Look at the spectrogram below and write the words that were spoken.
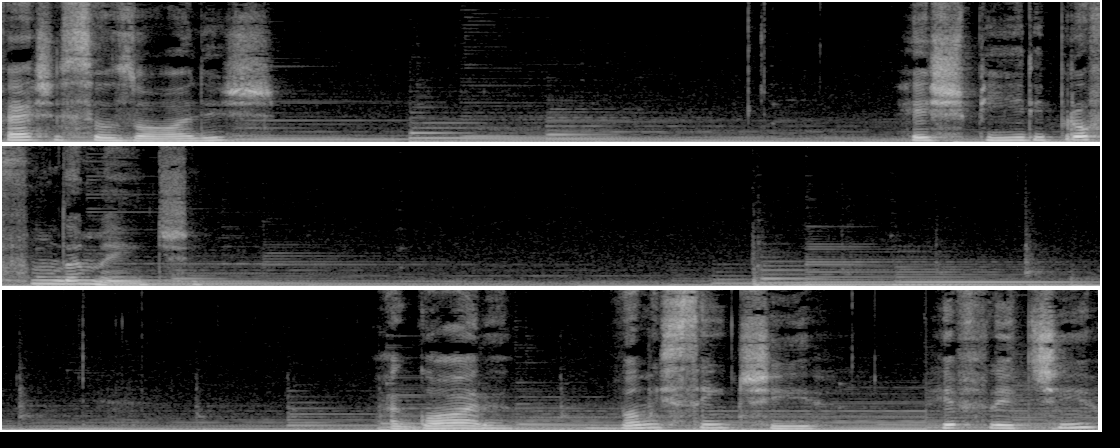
Feche seus olhos. Respire profundamente. Agora vamos sentir, refletir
